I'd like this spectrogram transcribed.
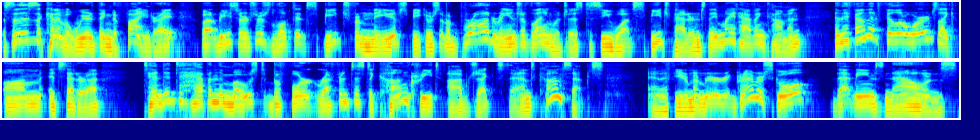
So this is a kind of a weird thing to find, right? But researchers looked at speech from native speakers of a broad range of languages to see what speech patterns they might have in common, and they found that filler words like um, etc., tended to happen the most before references to concrete objects and concepts. And if you remember grammar school, that means nouns.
